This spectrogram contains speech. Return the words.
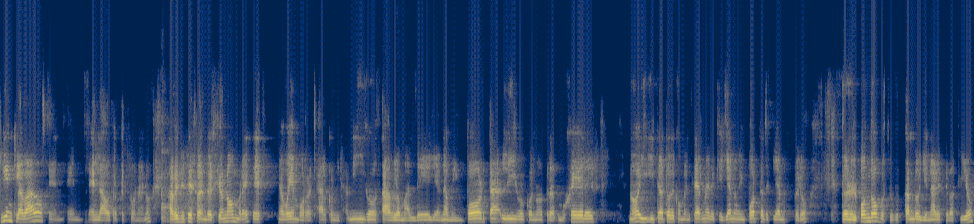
bien clavados en, en, la otra persona, ¿no? A veces eso en versión hombre es me voy a emborrachar con mis amigos, hablo mal de ella, no me importa, ligo con otras mujeres, ¿no? Y, trato de convencerme de que ya no me importa, de que ya me superó, pero en el fondo pues, estoy buscando llenar ese vacío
